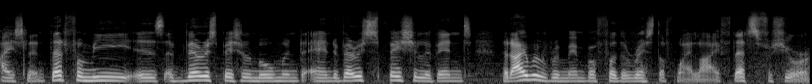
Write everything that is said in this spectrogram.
Iceland. That for me is a very special moment and a very special event that I will remember for the rest of my life, that's for sure.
